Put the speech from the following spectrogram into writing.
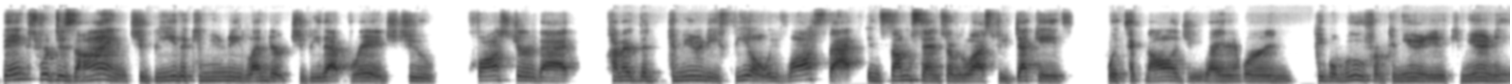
Banks were designed to be the community lender, to be that bridge, to foster that kind of the community feel. We've lost that in some sense over the last few decades with technology, right? And we're in people move from community to community.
